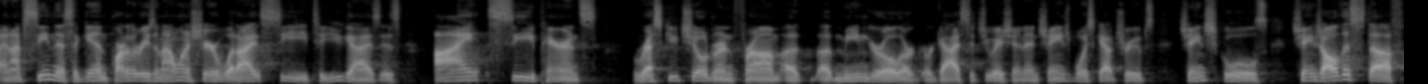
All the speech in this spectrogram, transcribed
and I've seen this again. Part of the reason I want to share what I see to you guys is I see parents rescue children from a, a mean girl or, or guy situation and change Boy Scout troops, change schools, change all this stuff.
